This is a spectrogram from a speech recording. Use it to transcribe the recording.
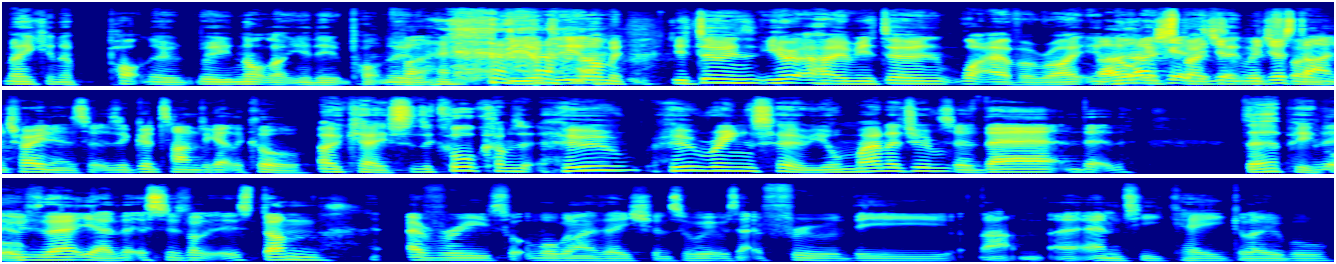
making a pot noodle. Well, not like you do pot noodle, but you're, you know what I mean. You're doing. You're at home. You're doing whatever, right? You're Well, not expecting. we're just phone. starting training, so it was a good time to get the call. Okay, so the call comes. Who who rings who? Your manager. So they're, they're their people. It was there, yeah. It's, like, it's done every sort of organisation. So it was through the that uh, MTK Global.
